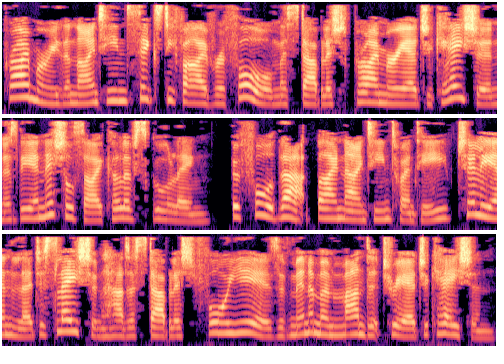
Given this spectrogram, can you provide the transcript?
Primary The 1965 reform established primary education as the initial cycle of schooling. Before that, by 1920, Chilean legislation had established four years of minimum mandatory education.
